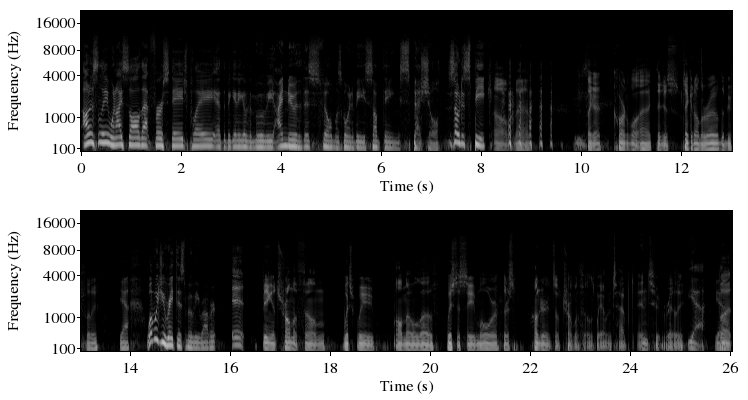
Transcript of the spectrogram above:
Honestly, when I saw that first stage play at the beginning of the movie, I knew that this film was going to be something special, so to speak. Oh man. it's like a carnival act. They just take it on the road. That'd be funny. Yeah. What would you rate this movie, Robert? It being a Troma film, which we all know and love, wish to see more. There's hundreds of Troma films we haven't tapped into really. Yeah. Yeah. But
